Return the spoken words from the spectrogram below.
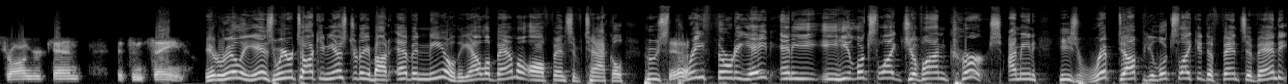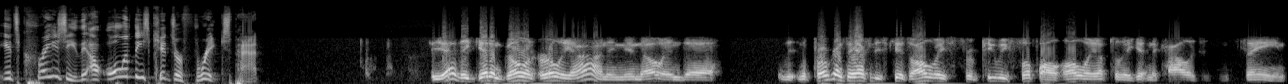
stronger. Ken, it's insane. It really is. We were talking yesterday about Evan Neal, the Alabama offensive tackle, who's Yeah. 338, and he he looks like Jevon Kearse. I mean, he's ripped up. He looks like a defensive end. It's crazy. All of these kids are freaks, Pat. Yeah, they get them going early on, and you know, and uh, the, the programs they have for these kids, all the way from Pee Wee football all the way up till they get into college, is insane.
